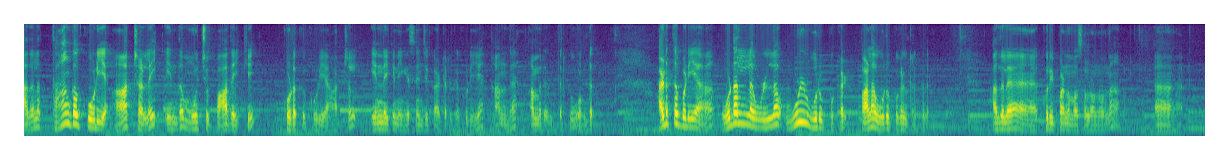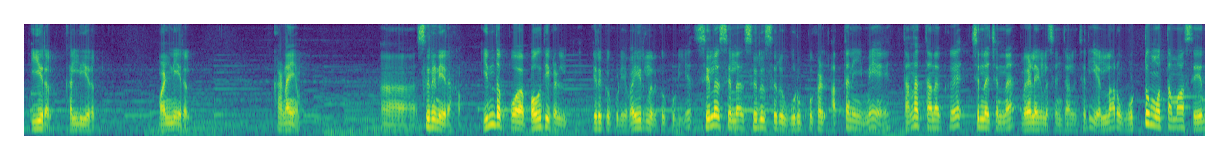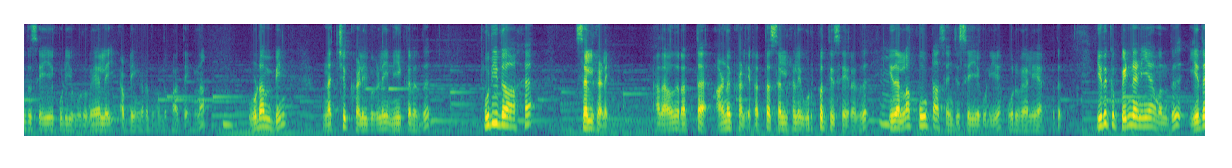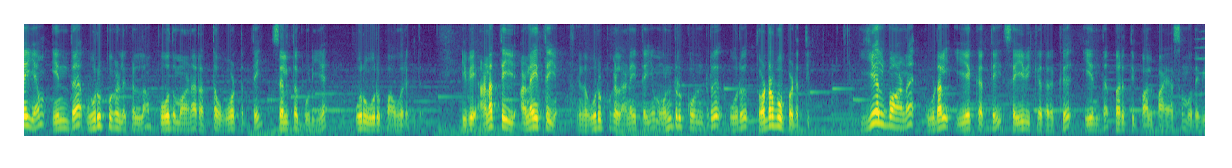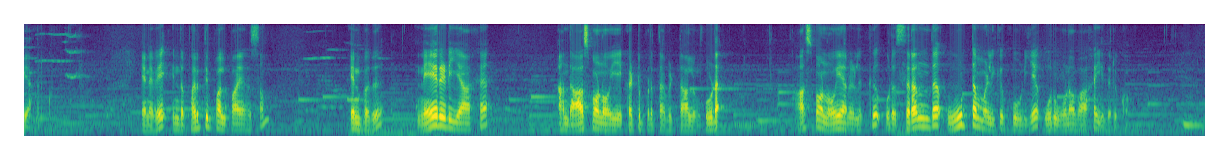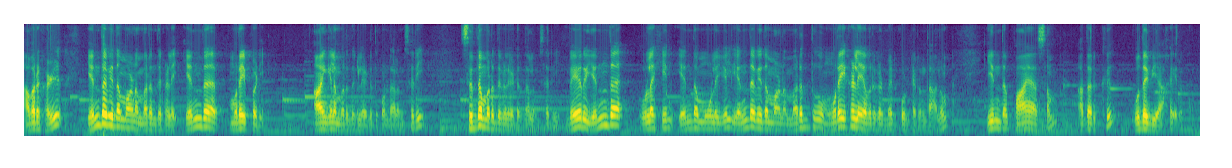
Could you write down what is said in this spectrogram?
அதில் தாங்கக்கூடிய ஆற்றலை இந்த மூச்சு பாதைக்கு கொடுக்கக்கூடிய ஆற்றல் இன்றைக்கி நீங்கள் செஞ்சு காட்டிருக்கக்கூடிய அந்த அமிர்தத்திற்கு உண்டு. அடுத்தபடியாக உடலில் உள்ள உள் உறுப்புகள் பல உறுப்புகள் இருக்குது. அதில் குறிப்பாக நம்ம சொல்லணும்னா ஈரல் கல்லீரல் மண்ணீரல் கணையம் சிறுநீரகம் இந்த ப- பகுதிகள் இருக்கக்கூடிய வயிறில் இருக்கக்கூடிய சில சில சிறு சிறு உறுப்புகள் அத்தனையுமே தனத்தனக்கு சின்ன சின்ன வேலைகளை செஞ்சாலும் சரி எல்லாரும் ஒட்டுமொத்தமாக சேர்ந்து செய்யக்கூடிய ஒரு வேலை அப்படிங்கிறது வந்து பார்த்தீங்கன்னா உடம்பின் நச்சு கழிவுகளை நீக்கிறது புதிதாக செல்களை அதாவது ரத்த அணுக்களை ரத்த செல்களை உற்பத்தி செய்கிறது இதெல்லாம் கூட்டா செஞ்சு செய்யக்கூடிய ஒரு வேலையா இருக்குது. இதுக்கு பின்னணியா வந்து இதயம் இந்த உறுப்புகளுக்கெல்லாம் போதுமான ரத்த ஓட்டத்தை செலுத்தக்கூடிய ஒரு உறுப்பாகவும் இருக்குது. இவை அனைத்தை அனைத்தையும் இந்த உறுப்புகள் அனைத்தையும் ஒன்றுக்கொன்று ஒரு தொடர்புபடுத்தி இயல்பான உடல் இயக்கத்தை செய்விப்பதற்கு இந்த பருத்திப்பால் பாயாசம் உதவியாக இருக்கும். எனவே இந்த பருத்திப்பால் பாயாசம் என்பது நேரடியாக அந்த ஆஸ்மா நோயை கட்டுப்படுத்தாவிட்டாலும் கூட ஆஸ்மா நோயாளிகளுக்கு ஒரு சிறந்த ஊட்டம் அளிக்கக்கூடிய ஒரு உணவாக இது இருக்கும். அவர்கள் எந்த விதமான மருந்துகளை எந்த முறைப்படி ஆங்கில மருந்துகளை எடுத்துக்கொண்டாலும் சரி சித்த மருந்துகளை எடுத்தாலும் சரி வேறு எந்த உலகின் எந்த மூலையில் எந்த விதமான மருத்துவ முறைகளை அவர்கள் மேற்கொண்டிருந்தாலும் இந்த பாயாசம் அதற்கு உதவியாக இருக்கும்.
